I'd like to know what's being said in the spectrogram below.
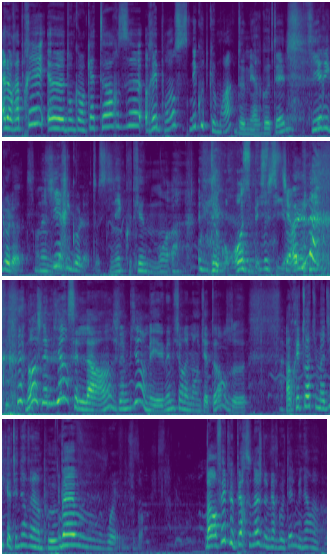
Alors après, euh, donc en 14, réponse, n'écoute que moi, De Mergotel, qui est rigolote. On aime qui est rigolote aussi. N'écoute que moi. De grosses bestioles. Bestiole. non, je l'aime bien celle-là, hein, je l'aime bien, mais même si on l'a mis en 14. euh, Après, toi, tu m'as dit qu'elle t'énervait un peu. Bah ouais, je sais pas. Bah en fait, le personnage de Mergotel m'énerve un peu.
